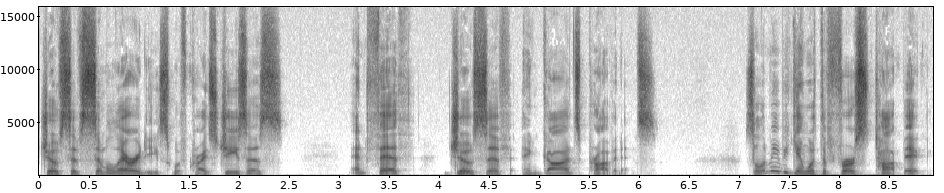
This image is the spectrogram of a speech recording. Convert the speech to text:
Joseph's similarities with Christ Jesus. And fifth, Joseph and God's providence. So let me begin with the first topic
